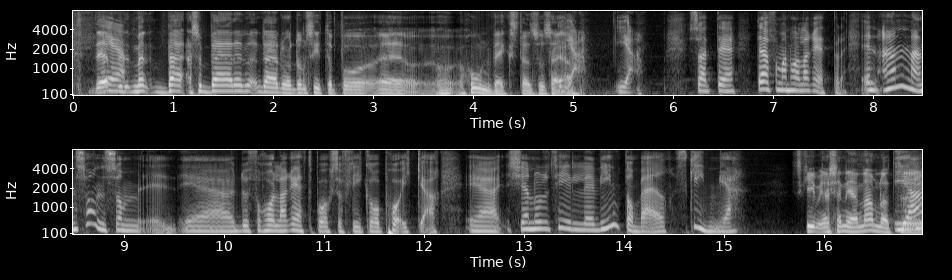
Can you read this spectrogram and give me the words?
Det, ja. men bär, alltså bären där då, de sitter på eh, hornväxten så att säga? Ja. ja. Så att, eh, där får man hålla rätt på det. En annan sån som eh, du får hålla rätt på också, flickor och pojkar. Eh, känner du till vinterbär, skimja? Skim, jag känner igen namnet. Ja,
